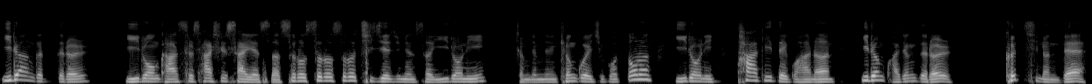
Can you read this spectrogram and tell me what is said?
이러한 것들을 이론, 가설, 사실 사이에서 서로 서로 서로 지지해주면서 이론이 점점점 견고해지고 또는 이론이 파기되고 하는 이런 과정들을 거치는데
